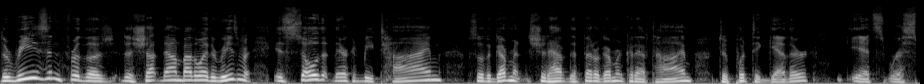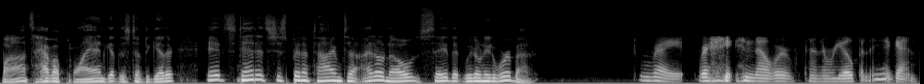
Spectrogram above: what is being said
The reason for the the shutdown, by the way, the reason for, is so that there could be time, so the government should have the federal government could have time to put together its response, have a plan, get this stuff together. Instead, it's just been a time to I don't know say that we don't need to worry about it. Right, right. And now we're kind of reopening again.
